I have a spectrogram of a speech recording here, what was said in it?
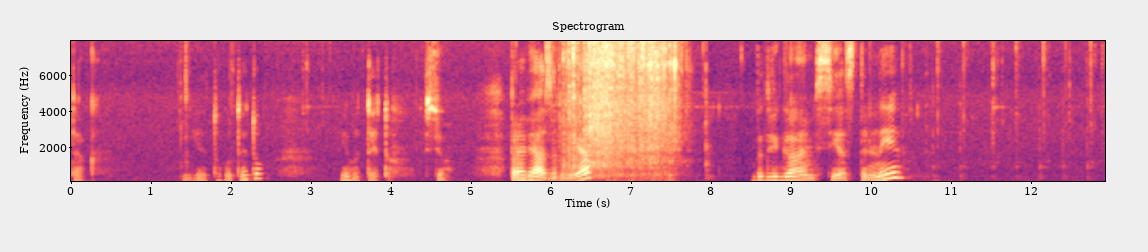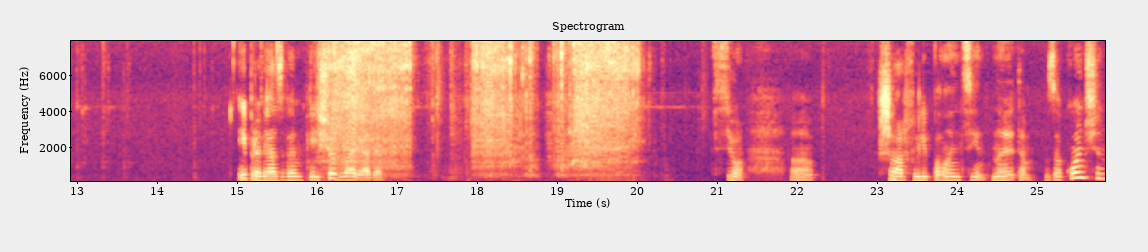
Так, и эту, вот эту и вот эту. Все. Провязываем ряд. Выдвигаем все остальные. И провязываем еще два ряда. Все. А, шарф или палантин на этом закончен.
